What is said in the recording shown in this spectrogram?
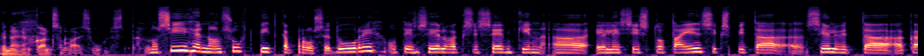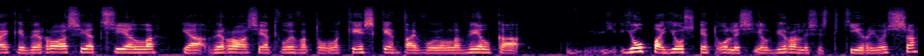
Venäjän kansalaisuudesta? No siihen on suht pitkä proseduuri, otin selväksi senkin. Äh, eli siis tota, ensiksi pitää selvittää kaikki veroasiat siellä, ja veroasiat voivat olla kesken tai voi olla velka jopa jos et ole siellä virallisesti kirjoissa.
